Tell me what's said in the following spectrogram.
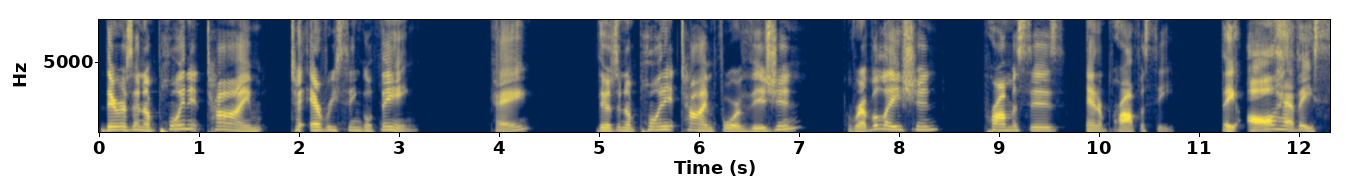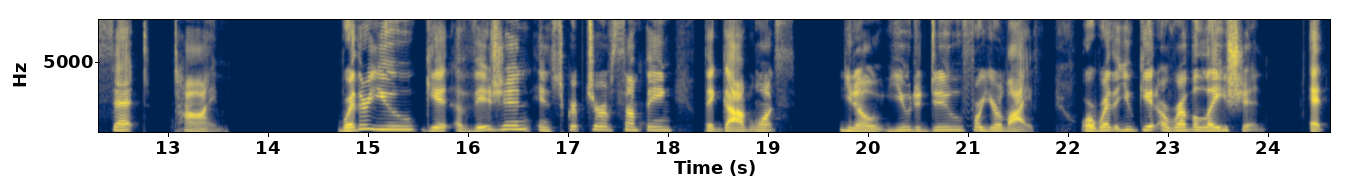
there is an appointed time to every single thing. Okay? There's an appointed time for a vision, revelation, promises, and a prophecy. They all have a set time. Whether you get a vision in scripture of something that God wants, you know, you to do for your life, or whether you get a revelation at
